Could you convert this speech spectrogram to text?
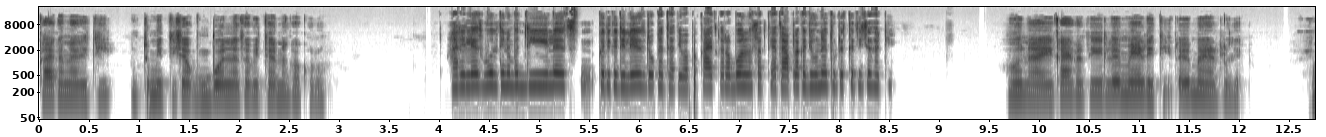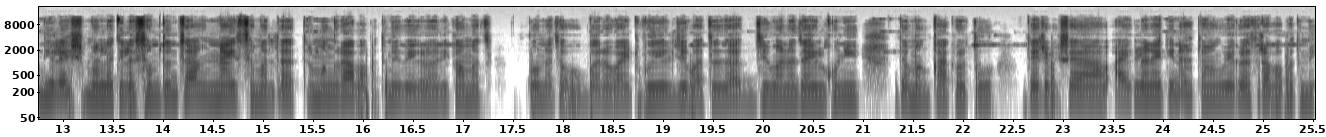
काय करणार आहे ती? तुम्ही तिच्या बोलण्याचा विचार नका करू. अरे लेस बोलते ना पण ती लेस कधी कधी लेस डोक्यात जाते. बाबा काय करा बोलणं शकते आता आपला का जीव नाही तुटत का तिच्यासाठी? हो नाही काय करते? लय मॅड येते लय मॅड लगे निलेश म्हणलं तिला समजून सांग नाही समजलं तर मग राहा बाबा तुम्ही वेगळं रिकामच कोणाचं बरं वाईट होईल जीवाचं जा जीवानं जाईल कोणी. तर मग काय करतो? त्याच्यापेक्षा ऐकलं नाही ती ना. तर मग वेगळंच राहा बाबा तुम्ही.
